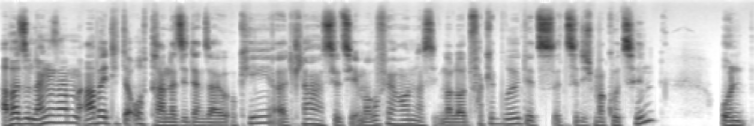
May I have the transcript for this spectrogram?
Aber so langsam arbeite ich da auch dran, dass ich dann sage, okay, alles klar, hast jetzt hier immer raufgehauen, hast immer laut Fuck gebrüllt, jetzt setzt du dich mal kurz hin und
